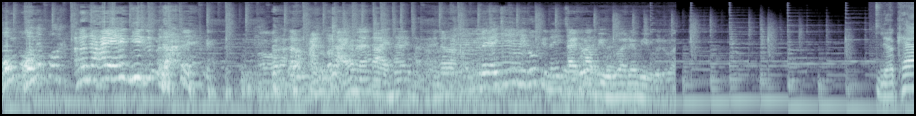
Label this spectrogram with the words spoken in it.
ผมผมอันนั้นนายเองพี่ขึ้นมาได้แล้วถ่ายถูกแล้วถ่ายใช่ไหมถ่ายให้ถ่ายนะครับในไอจีมีรูปอยู่ในใช่ภาพวิวด้วยได้วิวด้วย เหลือแค่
